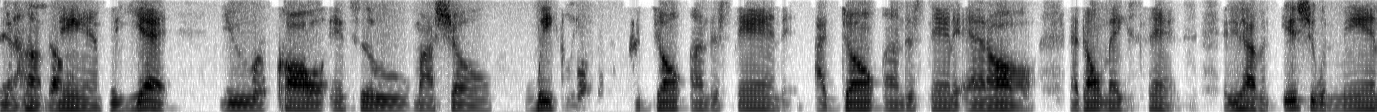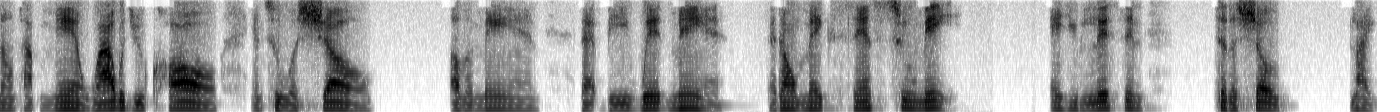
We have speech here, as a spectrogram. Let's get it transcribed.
that hump man, but yet you call into my show weekly. I don't understand it. I don't understand it at all. That don't make sense. If you have an issue with men on top of men, why would you call into a show of a man that be with men? That don't make sense to me. And you listen to the show like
